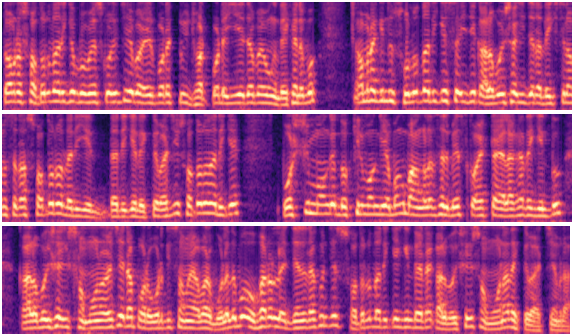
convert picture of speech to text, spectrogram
তো আমরা সতেরো তারিখে প্রবেশ করেছি, এবার এরপর একটু ঝটপটে এগিয়ে যাবে এবং দেখে নেব। আমরা কিন্তু ষোলো তারিখে সেই যে কালবৈশাখী যেটা দেখছিলাম, সেটা সতেরো তারিখে তারিখে দেখতে পাচ্ছি। সতেরো তারিখে পশ্চিমবঙ্গে, দক্ষিণবঙ্গে এবং বাংলাদেশের বেশ কয়েকটা এলাকাতে কিন্তু কালবৈশাখীর সম্ভাবনা রয়েছে। এটা পরবর্তী সময় আবার বলে দেবো। ওভারঅল জেনে রাখুন যে সতেরো তারিখে কিন্তু একটা কালবৈশাখীর সম্ভাবনা দেখতে পাচ্ছি আমরা।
